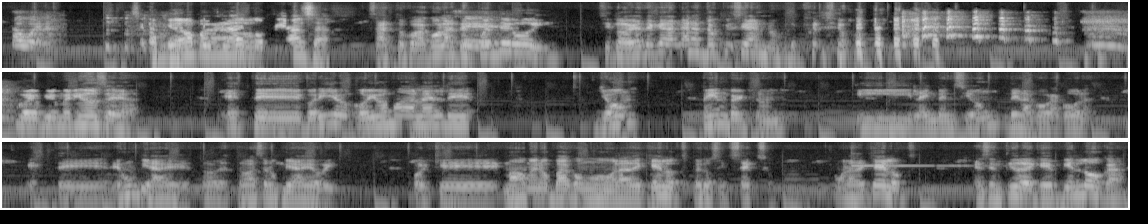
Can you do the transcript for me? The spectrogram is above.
está buena. Si nos queremos pagar de confianza. Exacto, Coca-Cola, después de hoy, si todavía te quedan ganas de auspiciarnos, después de hoy. pues bienvenido sea. Este, Corillo, hoy vamos a hablar de John Pemberton y la invención de la Coca-Cola. Este, es un viaje, esto, esto va a ser un viaje hoy, porque más o menos va como la de Kellogg's, pero sin sexo. Como la de Kellogg's, en el sentido de que es bien loca,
